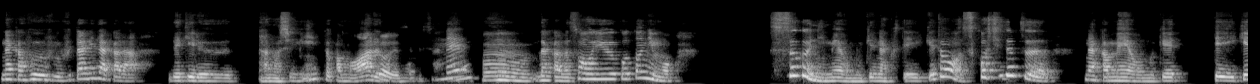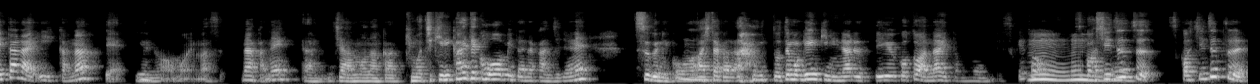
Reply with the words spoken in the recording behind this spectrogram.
なんか夫婦二人だからできる楽しみとかもあると思うんですよね。そうねうん。うんだからそういうことにも、すぐに目を向けなくていいけど、少しずつなんか目を向けていけたらいいかなっていうのは思います。なんかね、あじゃあもうなんか気持ち切り替えてこうみたいな感じでね、すぐにこううん明日から とても元気になるっていうことはないと思うんですけど、うんうんうん少しずつ、少しずつ、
